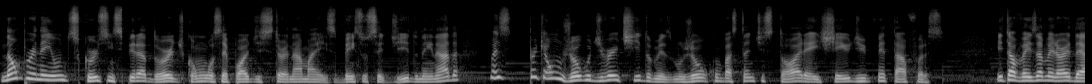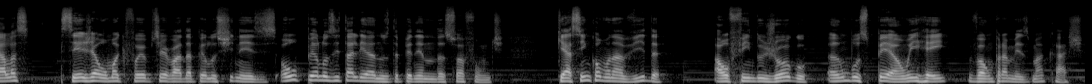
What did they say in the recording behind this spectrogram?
Não por nenhum discurso inspirador de como você pode se tornar mais bem-sucedido nem nada, mas porque é um jogo divertido mesmo, um jogo com bastante história e cheio de metáforas. E talvez a melhor delas seja uma que foi observada pelos chineses ou pelos italianos, dependendo da sua fonte. Que assim como na vida, ao fim do jogo, ambos peão e rei vão para a mesma caixa.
